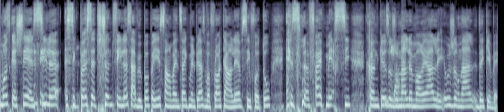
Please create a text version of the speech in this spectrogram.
moi, ce que je sais, C'est là, c'est que pas- cette jeune fille-là, ça veut pas payer 125 000 Il va falloir qu'elle enlève ses photos. Elle se le fait. Merci, chroniqueuse au Journal de Montréal et au Journal de Québec.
